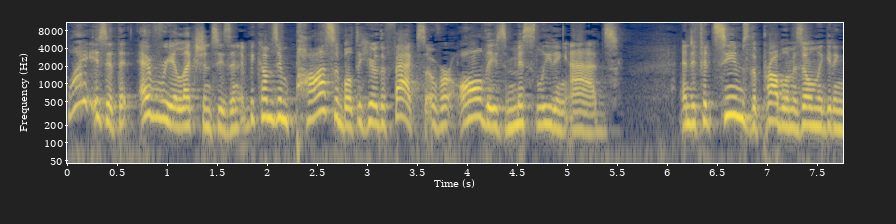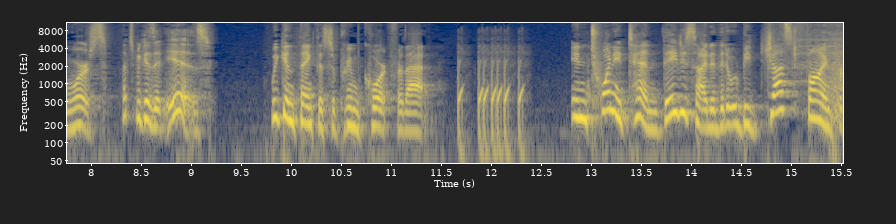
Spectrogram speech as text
Why is it that every election season it becomes impossible to hear the facts over all these misleading ads? And if it seems the problem is only getting worse, that's because it is. We can thank the Supreme Court for that. In 2010, they decided that it would be just fine for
